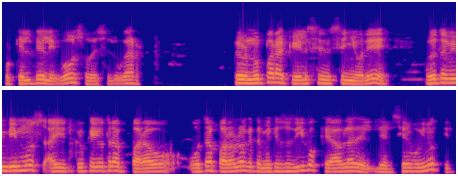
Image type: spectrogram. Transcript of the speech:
porque Él delegó sobre ese lugar, pero no para que Él se enseñoree. Luego también vimos, hay, creo que hay otra, otra palabra que también Jesús dijo que habla del, del siervo inútil,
